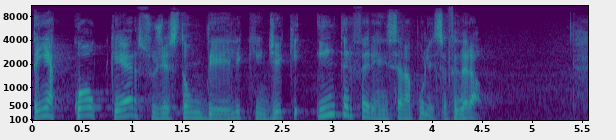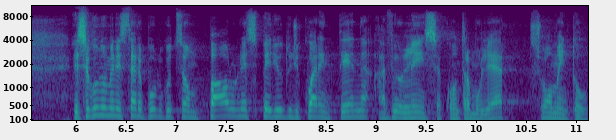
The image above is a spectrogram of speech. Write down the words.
tenha qualquer sugestão dele que indique interferência na Polícia Federal. E segundo o Ministério Público de São Paulo, nesse período de quarentena, a violência contra a mulher só aumentou.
